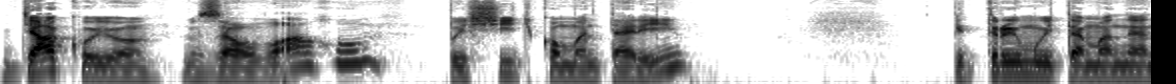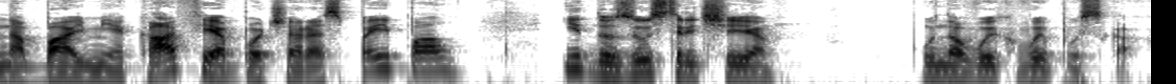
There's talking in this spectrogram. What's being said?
Дякую за увагу. Пишіть коментарі. Підтримуйте мене на BuyMeACoffee або через PayPal. І до зустрічі у нових випусках.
